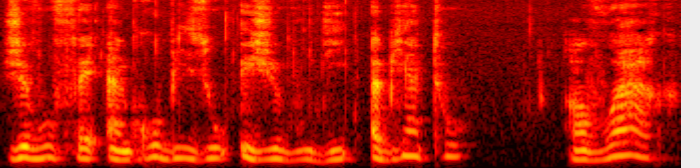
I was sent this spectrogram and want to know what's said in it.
Je vous fais un gros bisou et je vous dis à bientôt. Au revoir.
